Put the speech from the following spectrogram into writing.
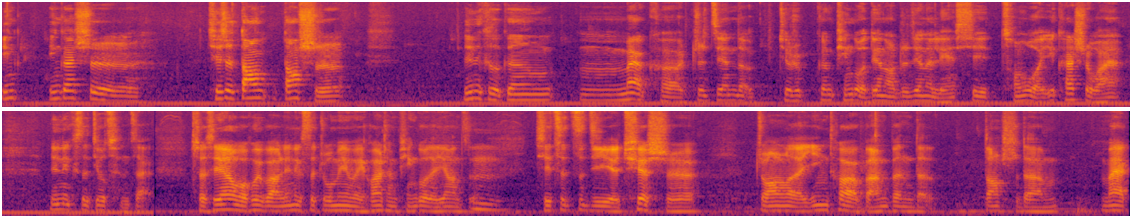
应应该是，其实当当时 Linux 跟嗯 Mac 之间的，就是跟苹果电脑之间的联系，从我一开始玩 Linux 就存在。首先，我会把 Linux 桌面美化成苹果的样子，嗯。其次自己也确实装了英特尔版本的当时的 Mac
